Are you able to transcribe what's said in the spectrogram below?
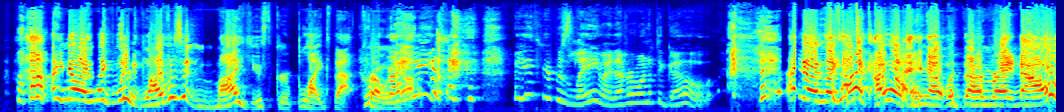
I know. I'm like, wait, why wasn't my youth group like that growing right? up? My youth group was lame. I never wanted to go. I know. I'm like, heck, I want to hang out with them right now.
